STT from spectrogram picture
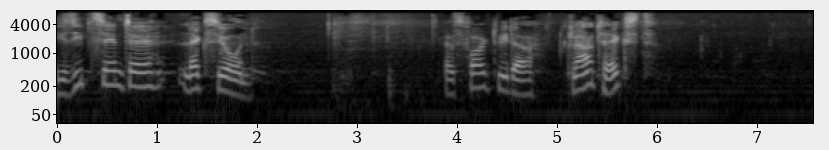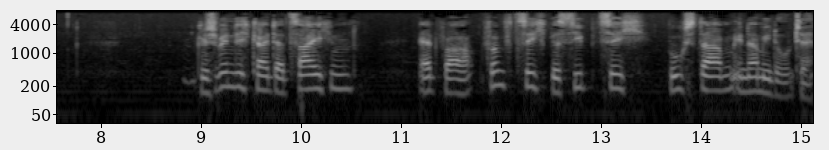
Die siebzehnte Lektion. Es folgt wieder Klartext. Geschwindigkeit der Zeichen etwa 50 bis 70 Buchstaben in der Minute.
